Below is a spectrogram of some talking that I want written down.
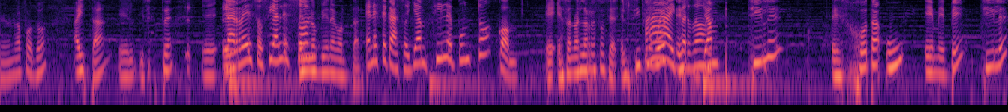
en una foto. Ahí está, el Vicente. Las él- redes sociales él son, nos viene a contar. en este caso, jumpchile.com. Esa no es la red social. El sitio Ay, web es perdón. Jump Chile, es J-U-M-P, Chile,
